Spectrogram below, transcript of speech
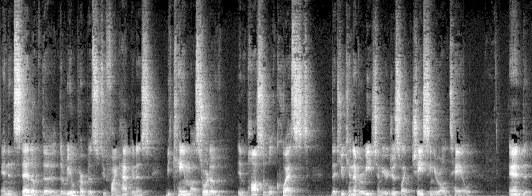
and instead of the the real purpose to find happiness became a sort of impossible quest that you can never reach, and you're just like chasing your own tail, and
